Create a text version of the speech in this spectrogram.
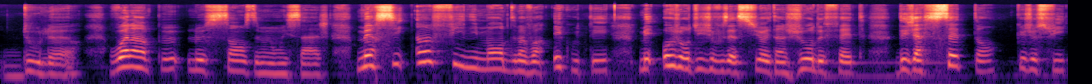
douleurs. Voilà un peu le sens de mon message. Merci infiniment de m'avoir écouté, mais aujourd'hui, je vous assure, est un jour de fête. Déjà sept ans que je suis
